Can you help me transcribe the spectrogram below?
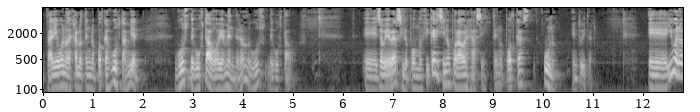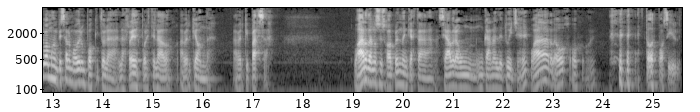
estaría bueno dejarlo Tecnopodcast Gus también. Gus de Gustavo, obviamente, ¿no? Gus de Gustavo. Eh, ya voy a ver si lo puedo modificar y si no, por ahora es así. Tengo podcast 1 en Twitter. Eh, y bueno, vamos a empezar a mover un poquito las redes por este lado, a ver qué onda, a ver qué pasa. Guarda, no se sorprendan que hasta se abra un, canal de Twitch, ¿eh? Guarda, ojo, ojo. ¿eh? Todo es posible.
